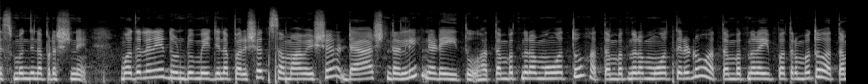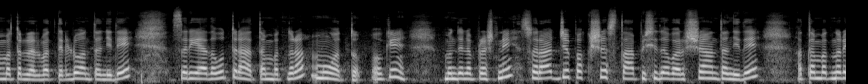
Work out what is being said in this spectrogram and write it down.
ಎಸ್, ಮುಂದಿನ ಪ್ರಶ್ನೆ. ಮೊದಲನೇ ದುಂಡು ಮೇಜಿನ ಪರಿಷತ್ ಸಮಾವೇಶ ಡ್ಯಾಶ್ನಲ್ಲಿ ನಡೆಯಿತು. ಹತ್ತೊಂಬತ್ತು ನೂರ ಮೂವತ್ತು ಹತ್ತೊಂಬತ್ತು ಮೂವತ್ತೆರಡು ಹತ್ತೊಂಬತ್ತು ಇಪ್ಪತ್ತೊಂಬತ್ತು ಹತ್ತೊಂಬತ್ತು ನಲವತ್ತೆರಡು ಅಂತಂದಿದೆ. ಸರಿಯಾದ ಉತ್ತರ ಹತ್ತೊಂಬತ್ತು ಮೂವತ್ತು ಓಕೆ ಮುಂದಿನ ಪ್ರಶ್ನೆ. ಸ್ವರಾಜ್ಯ ಪಕ್ಷ ಸ್ಥಾಪಿಸಿದ ವರ್ಷ ಅಂತಂದಿದೆ. ಹತ್ತೊಂಬತ್ತು ನೂರ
